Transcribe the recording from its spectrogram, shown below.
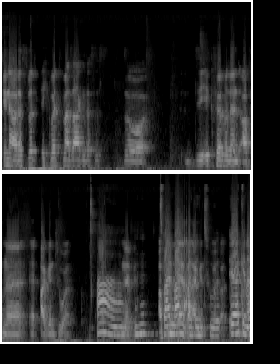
Genau, das wird, ich würde mal sagen, das ist so die Äquivalent auf eine äh, Agentur. Ah, mhm. auf zwei eine Mann Werbeagentur. Agentur. Ja, genau.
